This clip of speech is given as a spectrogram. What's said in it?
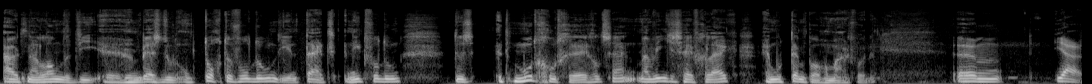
uit naar landen die eh, hun best doen om toch te voldoen... die een tijd niet voldoen? Dus het moet goed geregeld zijn, maar Wintjes heeft gelijk. Er moet tempo gemaakt worden. Ehm, ja,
